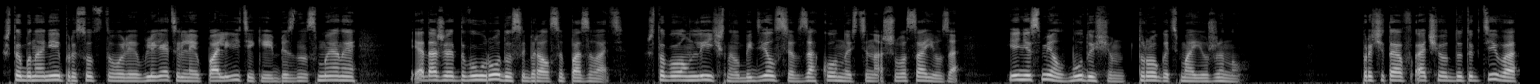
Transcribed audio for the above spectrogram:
чтобы на ней присутствовали влиятельные политики и бизнесмены. Я даже этого уроду собирался позвать, чтобы он лично убедился в законности нашего союза и не смел в будущем трогать мою жену. Прочитав отчет детектива,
